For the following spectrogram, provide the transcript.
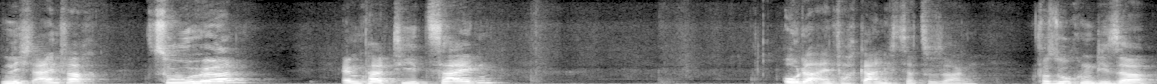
nicht einfach zuhören, Empathie zeigen oder einfach gar nichts dazu sagen. Versuchen dieser,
